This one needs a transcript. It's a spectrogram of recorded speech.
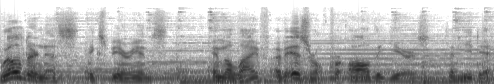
wilderness experience in the life of Israel for all the years that he did.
